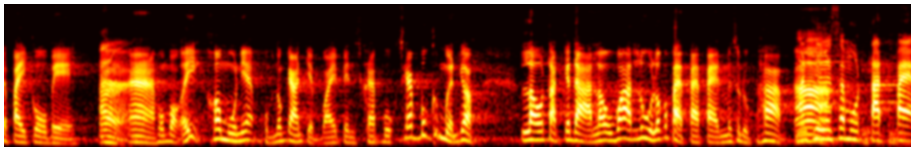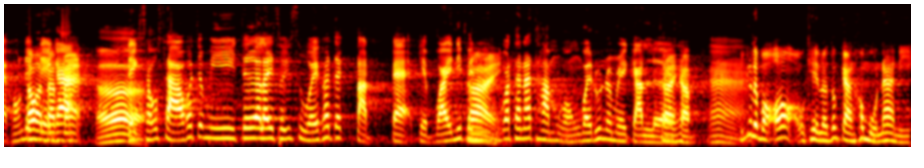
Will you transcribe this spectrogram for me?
จะไปโกเบเอออ่าผมบอกเอ้ยข้อมูลเนี้ยผมต้องการเก็บไว้เป็น scrapbook scrapbook ก็เหมือนกับเราตัดกระดาษเราวาดรูปแล้วก็แปะแปะแปะเป็นสรุปภาพ มันอ่าคือสมุดตัดแปะของเด็เอากตัดๆอะแปะเออเด็กสาวๆก็จะมีเจออะไรสวยๆเขาจะตัดแปะเก็บไว้นี่เป็นใช่วัฒนธรรมของวัยรุ่นอเมริกันเลยใช่ครับอ่านี่ก็เลยบอกอ๋อโอเค เราต้องการข้อมูลหน้านี้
